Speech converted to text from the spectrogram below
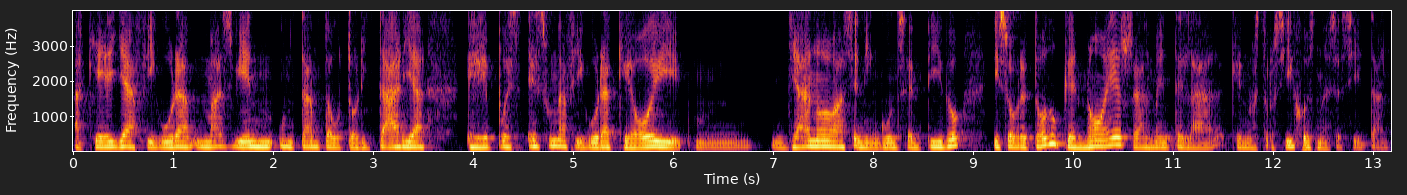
aquella figura más bien un tanto autoritaria, eh, pues es una figura que hoy mm, ya no hace ningún sentido y sobre todo que no es realmente la que nuestros hijos necesitan.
